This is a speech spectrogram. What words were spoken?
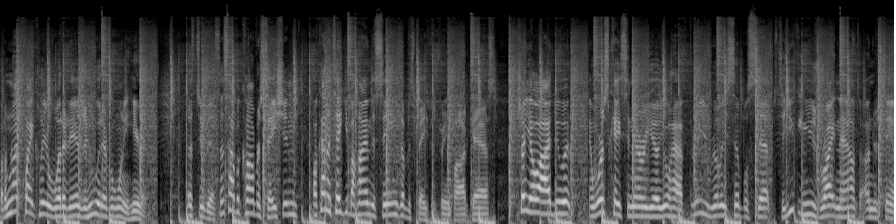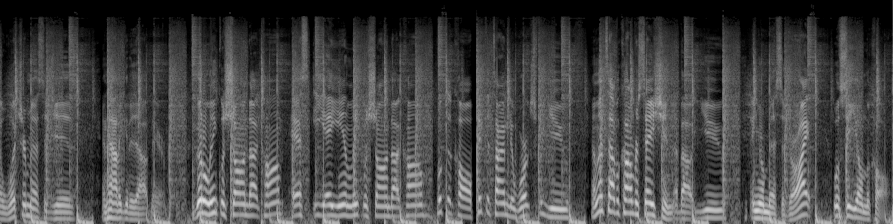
but I'm not quite clear what it is or who would ever want to hear it? Let's do this. Let's have a conversation. I'll kind of take you behind the scenes of the Space Between podcast, show you how I do it, and worst case scenario, you'll have three really simple steps that you can use right now to understand what your message is and how to get it out there. Go to linkwithsean.com, S E A N, linkwithsean.com, book a call, pick a time that works for you, and let's have a conversation about you and your message, all right? We'll see you on the call.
